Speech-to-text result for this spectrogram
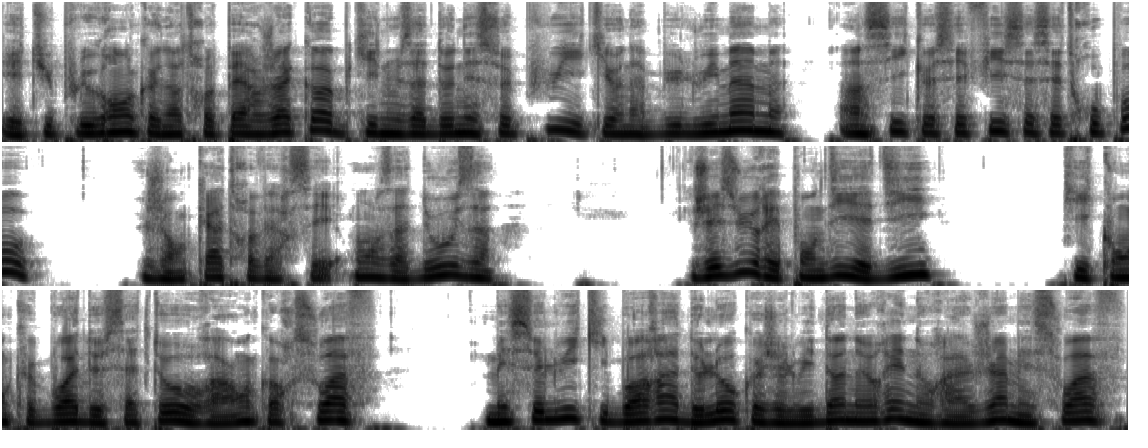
Es-tu plus grand que notre père Jacob qui nous a donné ce puits et qui en a bu lui-même, ainsi que ses fils et ses troupeaux? Jean 4, verset 11 à 12. Jésus répondit et dit Quiconque boit de cette eau aura encore soif, mais celui qui boira de l'eau que je lui donnerai n'aura jamais soif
